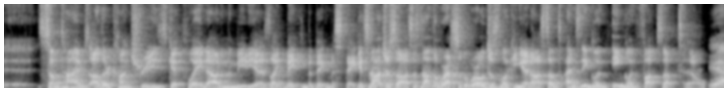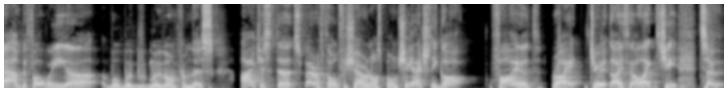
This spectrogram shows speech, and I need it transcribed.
uh, sometimes other countries get played out in the media as like making the big mistake. It's not just us. It's not the rest of the world just looking at us. Sometimes England England fucks up too. Yeah, and before we uh we'll, we'll move on from this, I just uh, spare a thought for Sharon Osbourne. She actually got fired, right? During, I feel like she so.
